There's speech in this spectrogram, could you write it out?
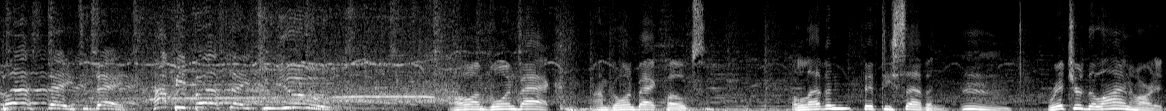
birthday today, happy birthday to you. Oh, I'm going back. I'm going back, folks. 1157. Mm. Richard the Lionhearted,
